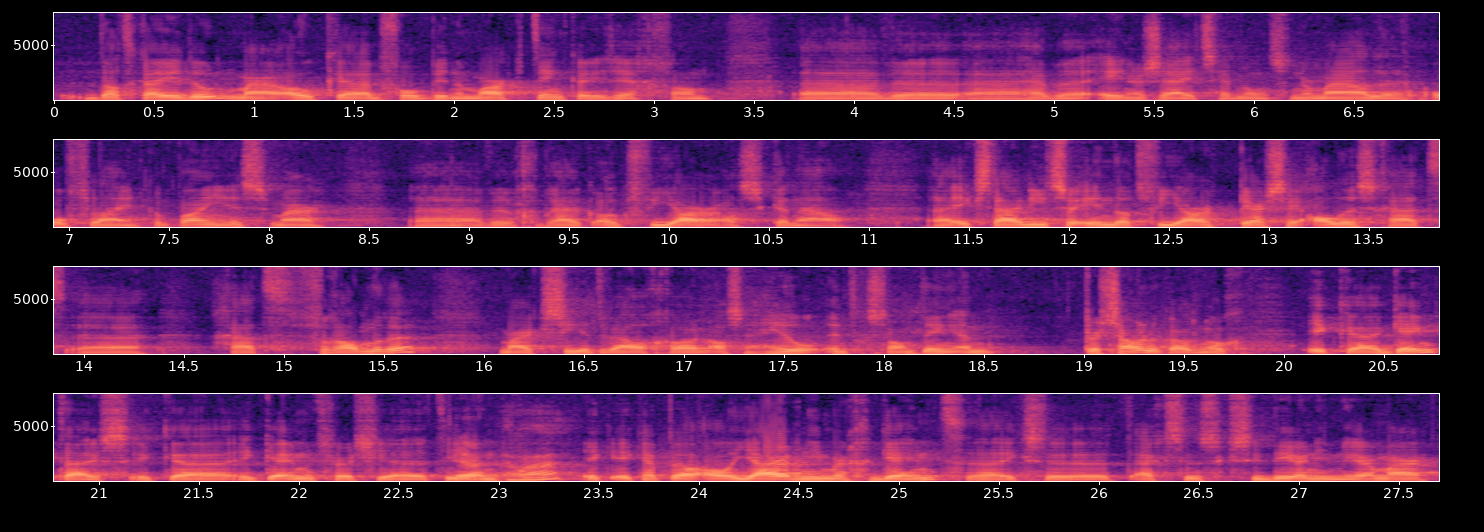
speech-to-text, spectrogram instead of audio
Dat kan je doen, maar ook uh, bijvoorbeeld binnen marketing kun je zeggen van we hebben enerzijds hebben onze normale offline campagnes, maar we gebruiken ook VR als kanaal. ik sta er niet zo in dat VR per se alles gaat, gaat veranderen. Maar ik zie het wel gewoon als een heel interessant ding. En persoonlijk ook nog, ik uh, game thuis. Ik, uh, ik game met virtuality. Ja, en ik, ik heb al jaren niet meer gegamed. Uh, ik, eigenlijk sinds ik studeer niet meer. Maar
